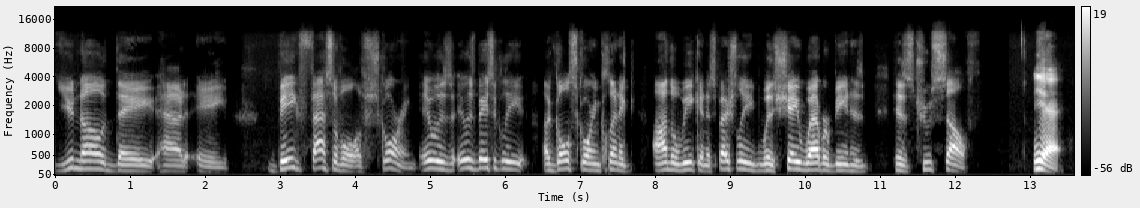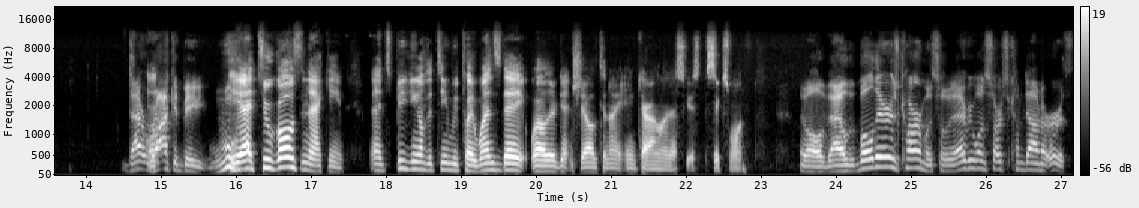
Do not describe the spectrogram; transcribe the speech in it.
you know they had a big festival of scoring. It was it was basically a goal scoring clinic on the weekend, especially with Shea Weber being his his true self. Yeah. That rocket baby. Woo. He had two goals in that game. And speaking of the team we play Wednesday, well, they're getting shelled tonight in Carolina, six one. Well, that, well, there is karma, so everyone starts to come down to earth,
